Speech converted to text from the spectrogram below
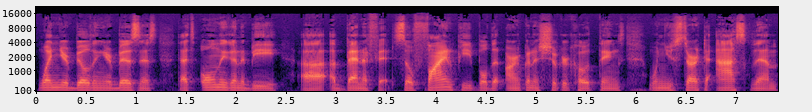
when you're building your business, that's only going to be uh, a benefit. So find people that aren't going to sugarcoat things when you start to ask them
